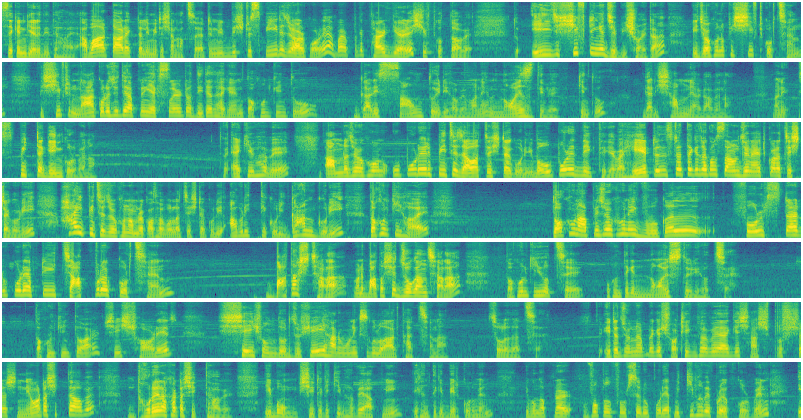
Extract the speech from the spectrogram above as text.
সেকেন্ড গিয়ারে দিতে হয়, আবার তার একটা লিমিটেশন আছে। একটা নির্দিষ্ট স্পিডে যাওয়ার পরে আবার আপনাকে থার্ড গিয়ারে শিফট করতে হবে। তো এই যে শিফটিংয়ের যে বিষয়টা, এই যখন আপনি শিফট করছেন শিফট না করে যদি আপনি অ্যাক্সেলারেটর দিতে থাকেন, তখন কিন্তু গাড়ির সাউন্ড তৈরি হবে মানে নয়েজ দিবে, কিন্তু গাড়ি সামনে আগাবে না মানে স্পিডটা গেইন করবে না। তো একইভাবে আমরা যখন উপরের পিচে যাওয়ার চেষ্টা করি, বা উপরের দিক থেকে, বা হেড রেজিস্টার থেকে যখন সাউন্ড জেনারেট করার চেষ্টা করি হাই পিচে যখন আমরা কথা বলার চেষ্টা করি, আবৃত্তি করি, গান করি, তখন কি হয়? তখন আপনি যখন এই ভোকাল ফোল্ডসটার উপরে আপনি চাপ প্রয়োগ করছেন, বাতাস ছাড়া মানে বাতাসের যোগান ছাড়া, তখন কি হচ্ছে? ওখান থেকে নয়েস তৈরি হচ্ছে। তখন কিন্তু আর সেই স্বরের সেই সৌন্দর্য, সেই হারমোনিক্সগুলো আর থাকছে না, চলে যাচ্ছে। তো এটার জন্য আপনাকে সঠিকভাবে আগে শ্বাস প্রশ্বাস নেওয়াটা শিখতে হবে, ধরে রাখাটা শিখতে হবে এবং সেটাকে কীভাবে আপনি এখান থেকে বের করবেন এবং আপনার ভোকাল ফোর্সের উপরে আপনি কীভাবে প্রয়োগ করবেন,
